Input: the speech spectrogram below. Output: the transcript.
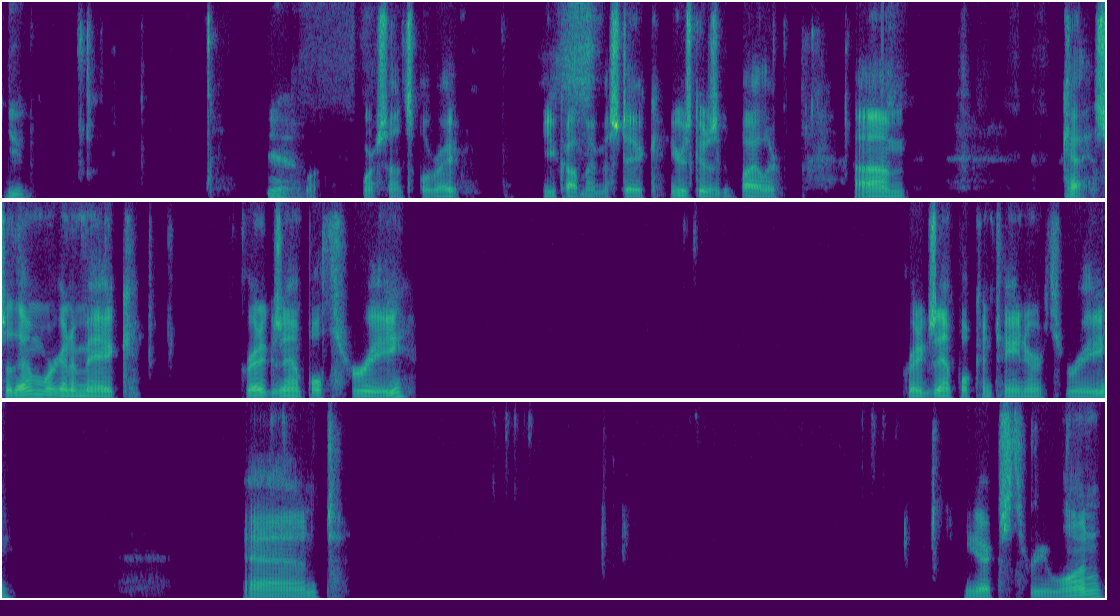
You. Yeah. More sensible, right? You caught my mistake. You're as good as a compiler. Um, okay, so then we're gonna make grid example three. Grid example container three. And EX31,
